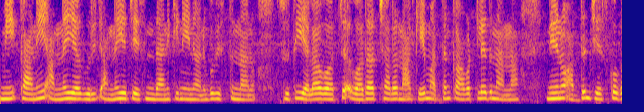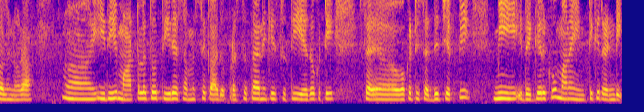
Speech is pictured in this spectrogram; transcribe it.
మీ కానీ అన్నయ్య గురి అన్నయ్య చేసిన దానికి నేను అనుభవిస్తున్నాను. శృతి ఎలా ఓర్చ ఓదార్చాలో నాకేం అర్థం కావట్లేదు నాన్న. నేను అర్థం చేసుకోగలనురా? ఇది మాటలతో తీరే సమస్య కాదు. ప్రస్తుతానికి శృతి ఏదో ఒకటి స ఒకటి సర్ది చెప్పి మీ దగ్గరకు మన ఇంటికి రండి.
